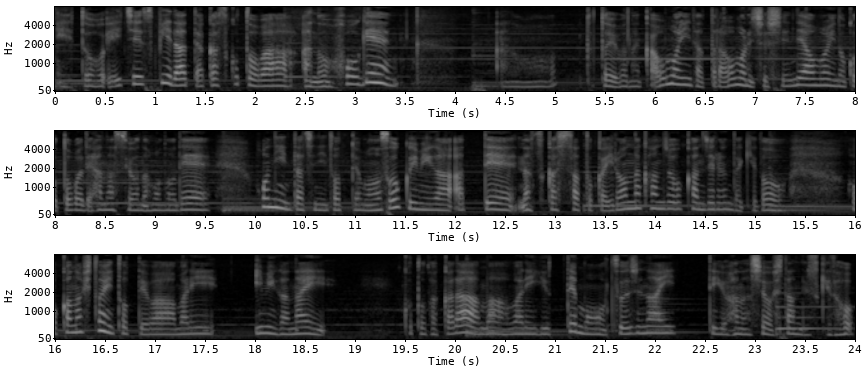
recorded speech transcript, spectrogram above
えーと、HSP だって明かすことはあの方言あの例えばなんか青森だったら青森出身で青森の言葉で話すようなもので本人たちにとってものすごく意味があって懐かしさとかいろんな感情を感じるんだけど他の人にとってはあまり意味がないことだからまああまり言っても通じないっていう話をしたんですけど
